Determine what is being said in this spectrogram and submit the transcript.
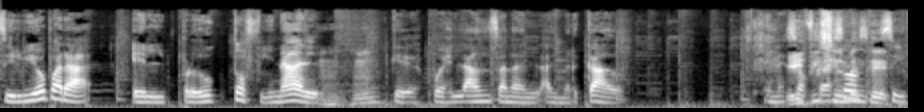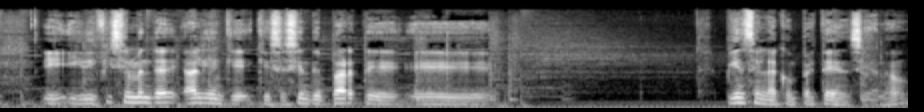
sirvió para el producto final que después lanzan al, al mercado. En Y esos difícilmente, casos, sí. y, y difícilmente alguien que, que se siente parte eh, piensa en la competencia, ¿no?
